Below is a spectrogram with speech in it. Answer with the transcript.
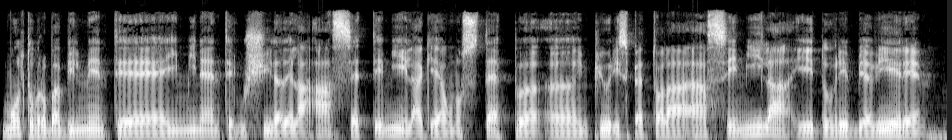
Molto probabilmente è imminente l'uscita della A7000 che è uno step eh, in più rispetto alla A6000 e dovrebbe avere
